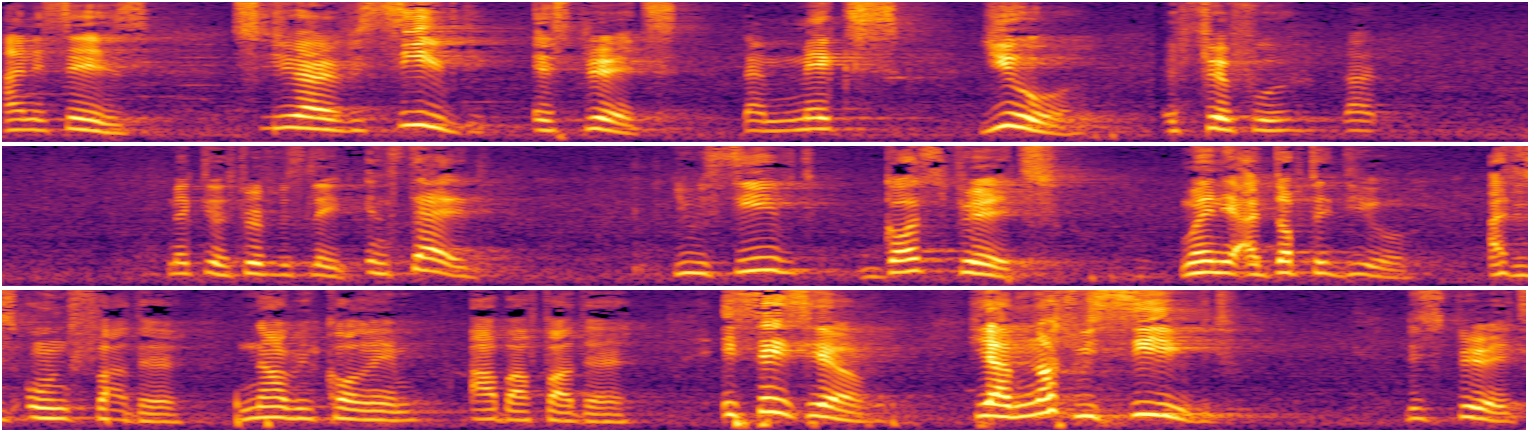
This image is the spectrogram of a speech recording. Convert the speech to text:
And it says, So you have received a spirit that makes you a fearful, that makes you a fearful slave. Instead, you received God's spirit when He adopted you as His own father. Now we call Him Abba Father. It says here, you have not received the Spirit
